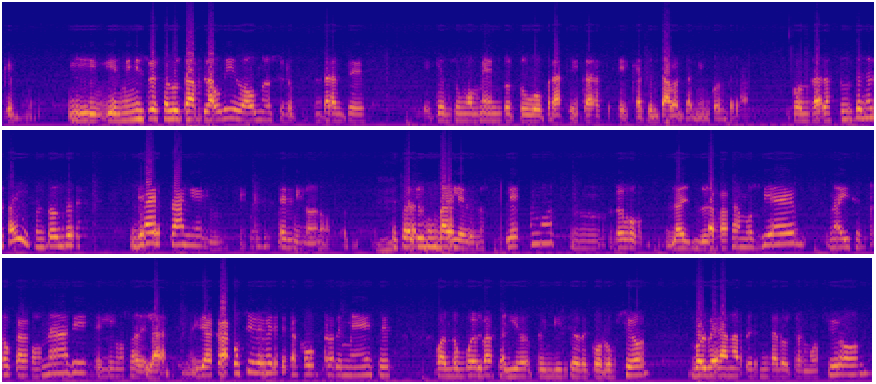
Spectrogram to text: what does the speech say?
que, y, el ministro de Salud ha aplaudido a uno de sus representantes que en su momento tuvo prácticas eh, que atentaban también contra, contra la salud en el país. Entonces, ya están en, ese término, ¿no? Está en un baile de nos peleamos, mm, luego la, pasamos bien, nadie se toca con nadie, seguimos adelante. Y de acá posiblemente de acá un par de meses, cuando vuelva a salir otro indicio de corrupción, volverán a presentar otra moción,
